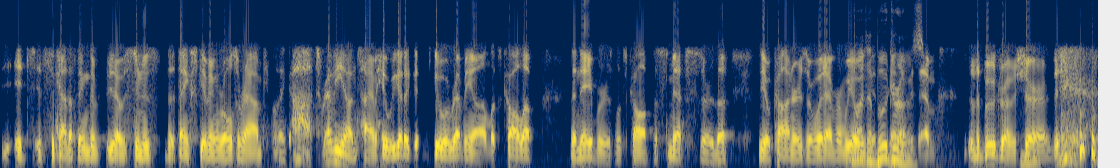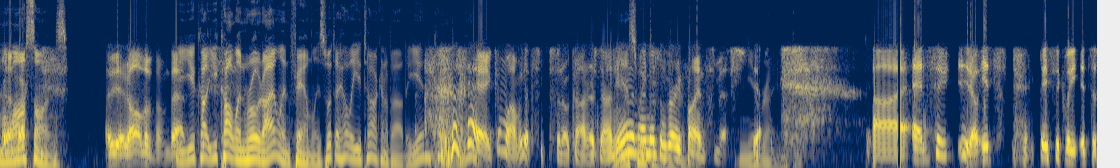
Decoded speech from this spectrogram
it's it's the kind of thing that you know as soon as the Thanksgiving rolls around, people think, oh, it's Réveillon time. Hey, we got to do a Réveillon. Let's call up the neighbors. Let's call up the Smiths or the the O'Connors or whatever. We or always the Boudreaux. them. The Boudreaux, sure. Melancons. Yeah, all of them. That. You call you call in Rhode Island families. What the hell are you talking about, Ian? hey, come on, we got Smiths and O'Connors down here. Yes, I know do. some very fine Smiths. You're yeah. right. Uh, and so, you know, it's basically it's a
